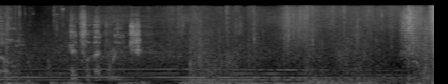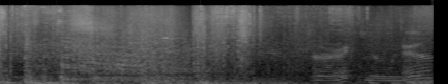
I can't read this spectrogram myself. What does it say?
now. Head for that ridge. Alright, there's another one down.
